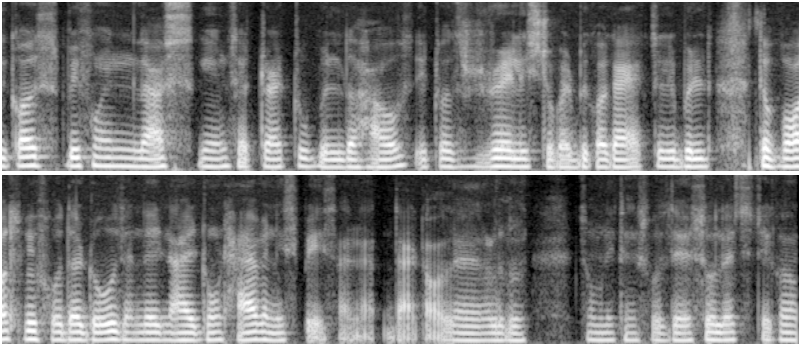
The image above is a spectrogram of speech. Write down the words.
Because before in last games i tried to build the house. It was really stupid because i actually built the walls before the doors and then i don't have any space and that all uh, so many things was there. So let's take a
